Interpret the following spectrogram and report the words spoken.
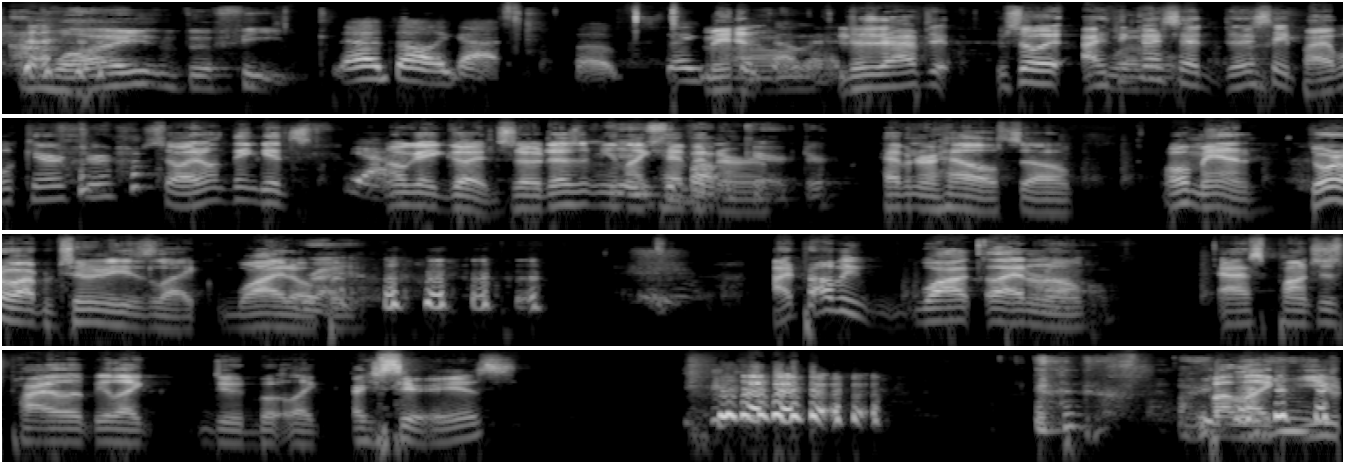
Why the feet? That's all I got, folks. Thanks Man. for coming. Does it have to? So I think I said, did I say Bible character? So I don't think it's Yeah. okay. Good. So it doesn't mean Yeah, like heaven or character. heaven or hell. So, oh man, door of opportunity is like wide open. Right. I'd probably walk. I don't know. Ask Pontius Pilate, be like, dude, but like, are you serious? Are But like, you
